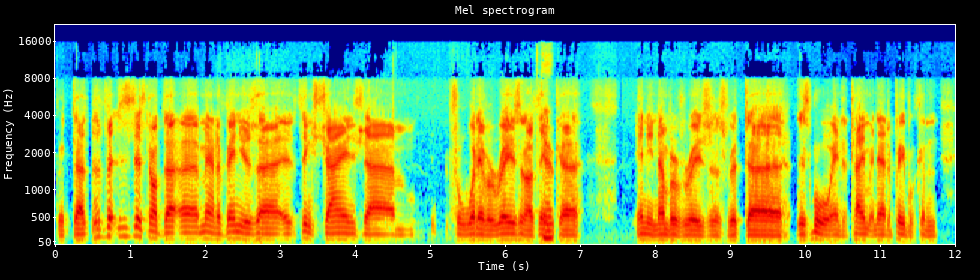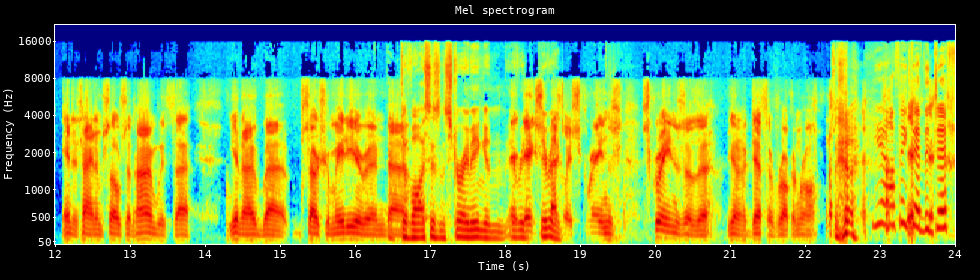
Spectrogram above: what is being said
but uh, it's just not the uh, amount of venues. Uh, things changed um, for whatever reason. I think uh, any number of reasons, but uh, there's more entertainment now that people can entertain themselves at home with, uh, you know, uh, social media and uh, Devices and streaming and every, everything. exactly screens. Screens are the you know death of rock and roll. Yeah, I think they're the death.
